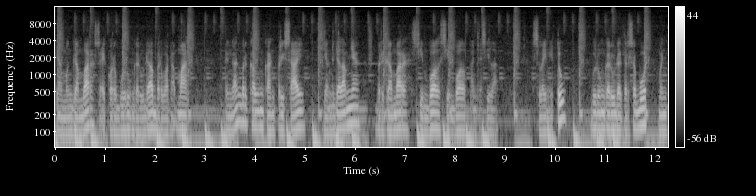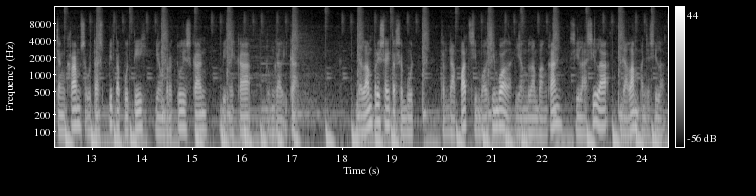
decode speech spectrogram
yang menggambar seekor burung Garuda berwarna emas dengan berkalungkan perisai yang di dalamnya bergambar simbol-simbol Pancasila. Selain itu, burung Garuda tersebut mencengkram seutas pita putih yang bertuliskan Bhinneka Tunggal Ika. Dalam perisai tersebut terdapat simbol-simbol yang melambangkan sila-sila dalam Pancasila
